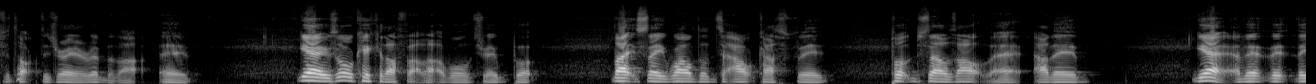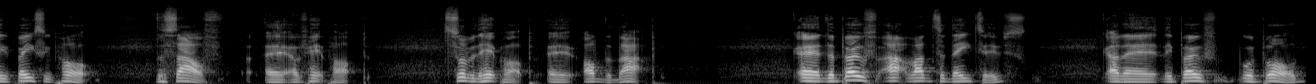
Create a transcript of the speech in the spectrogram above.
for Dr. Dre. I remember that. Uh, yeah, it was all kicking off at that award show, but like I say, well done to OutKast for putting themselves out there, and um, yeah, and they, they, they basically put the south uh, of hip hop, some of the hip hop uh, on the map. Uh, they're both Atlanta natives, and uh, they both were born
